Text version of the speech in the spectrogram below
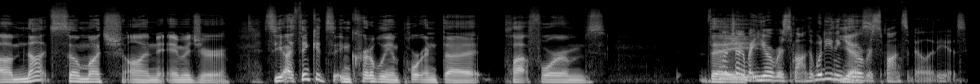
um, not so much on Imgur. See, I think it's incredibly important that platforms. They, We're talking about your responsibility. What do you think your responsibility is?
